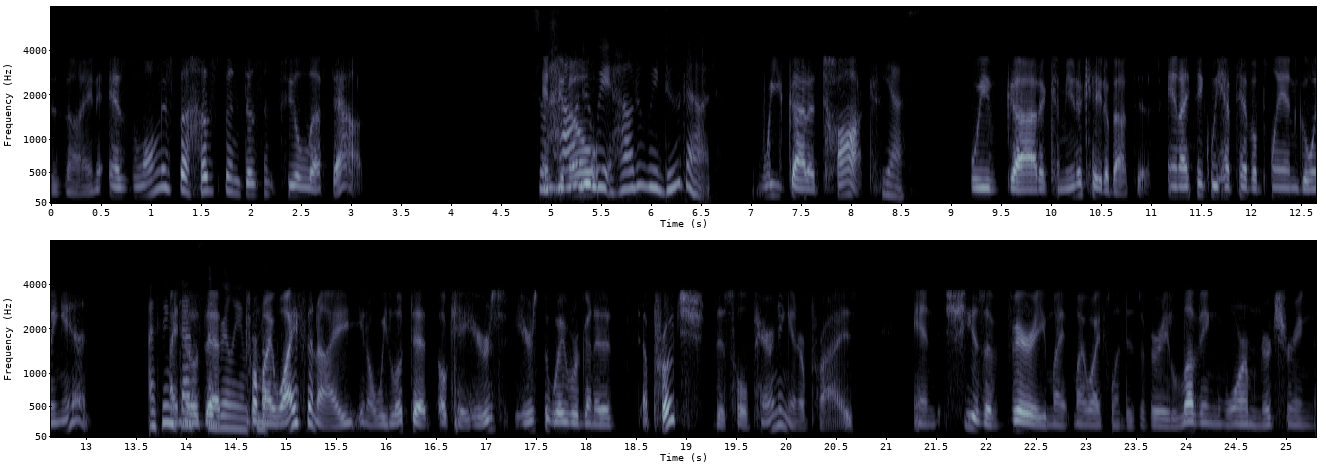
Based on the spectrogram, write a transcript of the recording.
design as long as the husband doesn't feel left out. So And you how know- do we how do we do that? We've got to talk. Yes. We've got to communicate about this. And I think we have to have a plan going in. I think I that's know the really important. for my wife and I, you know, we looked at okay, here's here's the way we're going to approach this whole parenting enterprise. And she is a very my my wife Linda is a very loving, warm, nurturing,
